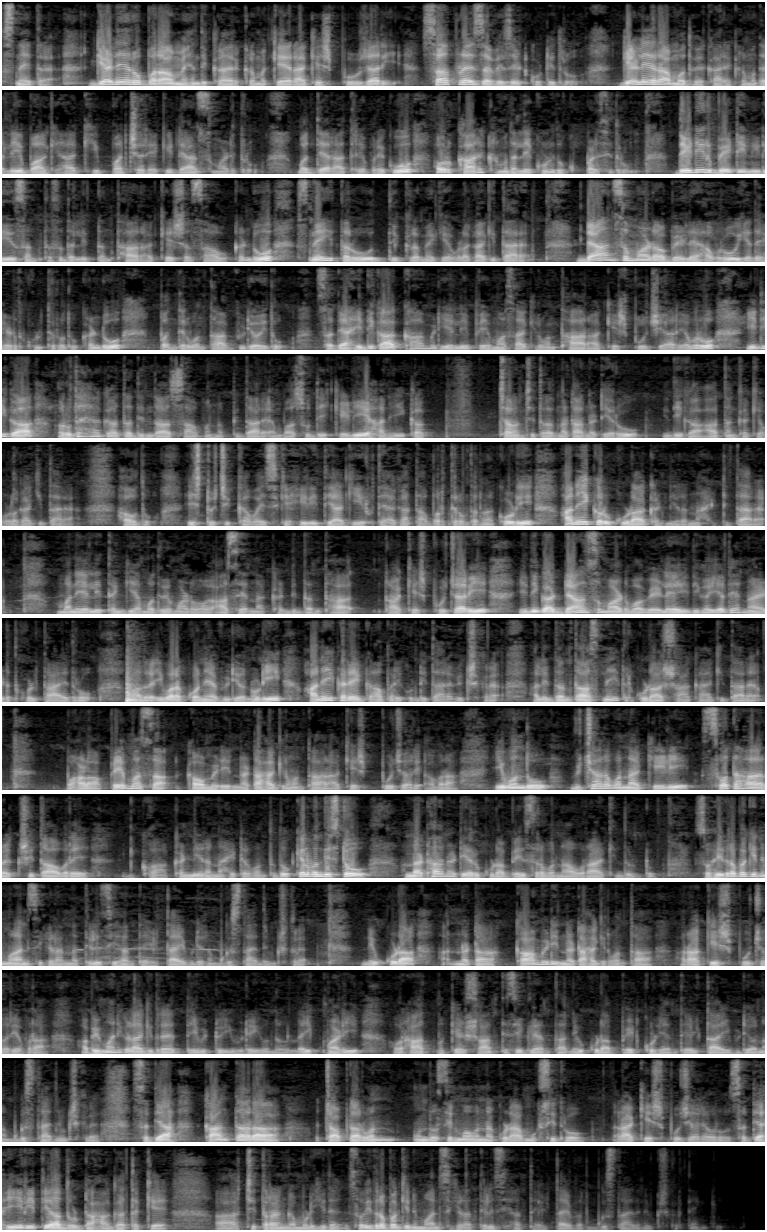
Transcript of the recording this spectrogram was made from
ಸ್ನೇಹಿತರೆ, ಗೆಳೆಯರೊಬ್ಬರ ಮೆಹಂದಿ ಕಾರ್ಯಕ್ರಮಕ್ಕೆ ರಾಕೇಶ್ ಪೂಜಾರಿ ಸರ್ಪ್ರೈಸ್ ವಿಸಿಟ್ ಕೊಟ್ಟಿದ್ರು. ಗೆಳೆಯರ ಮದುವೆ ಕಾರ್ಯಕ್ರಮದಲ್ಲಿ ಭಾಗಿಯಾಗಿ ಭರ್ಜರಿಯಾಗಿ ಡ್ಯಾನ್ಸ್ ಮಾಡಿದ್ರು. ಮಧ್ಯರಾತ್ರಿಯವರೆಗೂ ಅವರು ಕಾರ್ಯಕ್ರಮದಲ್ಲಿ ಕುಣಿದು ಕುಪ್ಪಳಿಸಿದ್ರು ದಿಢೀರ್ ಭೇಟಿ ನೀಡಿ ಸಂತಸದಲ್ಲಿದ್ದಂತಹ ರಾಕೇಶ್ ಸಾವು ಕಂಡು ಸ್ನೇಹಿತರು ದಿಗ್ಭ್ರಮೆಗೆ ಒಳಗಾಗಿದ್ದಾರೆ. ಡ್ಯಾನ್ಸ್ ಮಾಡೋ ವೇಳೆ ಅವರು ಎದೆ ಹಿಡಿದುಕೊಳ್ತಿರೋದು ಕಂಡು ಬಂದಿರುವಂತಹ ವಿಡಿಯೋ ಇದು. ಸದ್ಯ ಇದೀಗ ಕಾಮಿಡಿಯಲ್ಲಿ ಫೇಮಸ್ ಆಗಿರುವಂತಹ ರಾಕೇಶ್ ಪೂಜಾರಿ ಅವರು ಇದೀಗ ಹೃದಯಾಘಾತದಿಂದ ಸಾವನ್ನಪ್ಪಿದ್ದಾರೆ ಎಂಬ ಸುದ್ದಿ ಕೇಳಿ ಅನೇಕ ಚಲನಚಿತ್ರದ ನಟ, ನಟಿಯರು ಇದೀಗ ಆತಂಕಕ್ಕೆ ಒಳಗಾಗಿದ್ದಾರೆ. ಹೌದು, ಇಷ್ಟು ಚಿಕ್ಕ ವಯಸ್ಸಿಗೆ ಈ ರೀತಿಯಾಗಿ ಹೃದಯಾಘಾತ ಬರ್ತಿರುವುದನ್ನು ಕೂಡಿ ಅನೇಕರು ಕೂಡ ಕಣ್ಣೀರನ್ನು ಇಟ್ಟಿದ್ದಾರೆ ಮನೆಯಲ್ಲಿ ತಂಗಿಯ ಮದುವೆ ಮಾಡುವ ಆಸೆಯನ್ನು ಕಂಡಿದ್ದಂತಹ ರಾಕೇಶ್ ಪೂಜಾರಿ ಇದೀಗ ಡ್ಯಾನ್ಸ್ ಮಾಡುವ ವೇಳೆ ಇದೀಗ ಎದೆಯನ್ನ ಹಿಡಿದುಕೊಳ್ತಾ ಇದ್ರು. ಆದರೆ ಇವರ ಕೊನೆಯ ವಿಡಿಯೋ ನೋಡಿ ಅನೇಕರೇ ಗಾಬರಿಗೊಂಡಿದ್ದಾರೆ ವೀಕ್ಷಕರ. ಅಲ್ಲಿದ್ದಂತಹ ಸ್ನೇಹಿತರು ಕೂಡ ಶಾಕ್ ಆಗಿದ್ದಾರೆ. ಬಹಳ ಫೇಮಸ್ ಕಾಮಿಡಿ ನಟ ಆಗಿರುವಂತಹ ರಾಕೇಶ್ ಪೂಜಾರಿ ಅವರ ಈ ಒಂದು ವಿಚಾರವನ್ನ ಕೇಳಿ ಸ್ವತಃ ರಕ್ಷಿತಾ ಅವರೇ ಕಣ್ಣೀರನ್ನ ಇಟ್ಟಿರುವಂಥದ್ದು ಕೆಲವೊಂದಿಷ್ಟು ನಟ ನಟಿಯರು ಕೂಡ ಬೇಸರವನ್ನು ಹೊರಹಾಕಿದ್ದುಂಟು ಸೊ ಇದರ ಬಗ್ಗೆ ನಿಮ್ಮ ಅನಿಸಿಕೆಗಳನ್ನು ತಿಳಿಸಿ ಅಂತ ಹೇಳ್ತಾ ಈ ವಿಡಿಯೋನ ಮುಗಿಸ್ತಾ ಇದ್ದೀನಿ ವೀಕ್ಷಕರೇ. ನೀವು ಕೂಡ ನಟ, ಕಾಮಿಡಿ ನಟ ಆಗಿರುವಂಥ ರಾಕೇಶ್ ಪೂಜಾರಿ ಅವರ ಅಭಿಮಾನಿಗಳಾಗಿದ್ದರೆ ದಯವಿಟ್ಟು ಈ ವಿಡಿಯೋಗೆ ಒಂದು ಲೈಕ್ ಮಾಡಿ, ಅವರ ಆತ್ಮಕ್ಕೆ ಶಾಂತಿ ಸಿಗಲಿ ಅಂತ ನೀವು ಕೂಡ ಬೇಡ್ಕೊಳ್ಳಿ ಅಂತ ಹೇಳ್ತಾ ಈ ವಿಡಿಯೋನ ಮುಗಿಸ್ತಾ ಇದ್ದೀನಿ ವೀಕ್ಷಕರೇ. ಸದ್ಯ ಕಾಂತಾರ ಚಾಪ್ಟರ್ ಒನ್ ಒಂದು ಸಿನಿಮಾವನ್ನು ಕೂಡ ಮುಗಿಸಿದ್ರು ರಾಕೇಶ್ ಪೂಜಾರಿ ಅವರು. ಸದ್ಯ ಈ ರೀತಿಯ ದೊಡ್ಡ ಆಘಾತಕ್ಕೆ ಚಿತ್ರರಂಗ ಮುಳುಗಿದೆ. ಸೊ ಇದರ ಬಗ್ಗೆ ನಿಮ್ಮ ಅನಿಸಿಕೆಗಳನ್ನು ತಿಳಿಸಿ ಅಂತ ಹೇಳ್ತಾ ಇವರು ಮುಗಿಸ್ತಾ ಇದ್ದೀನಿ. ವೀಕ್ಷಕರು ಥ್ಯಾಂಕ್ ಯು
